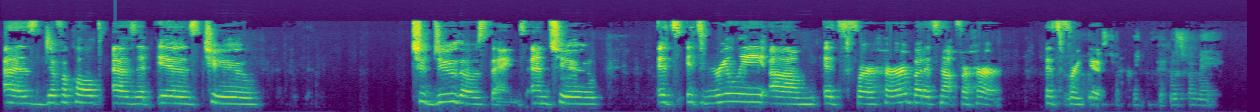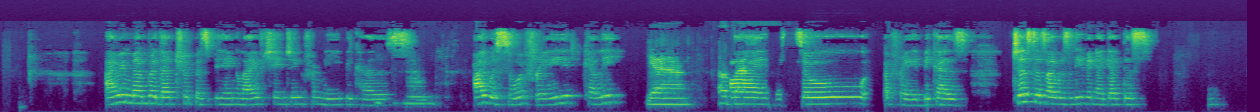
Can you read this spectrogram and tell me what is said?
as difficult as it is to to do those things and to it's it's really um it's for her but it's not for her it's for you it was for me I remember that trip as being life changing for me because mm-hmm. I was so afraid, Kellie. Yeah. I was so afraid because just as I was leaving, I get this.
